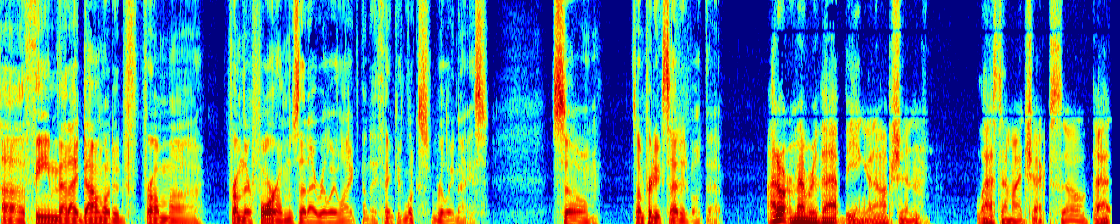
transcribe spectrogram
a theme that I downloaded from uh, from their forums that I really like. That I think it looks really nice. So, so I'm pretty excited about that. I don't remember that being an option last time I checked. So that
